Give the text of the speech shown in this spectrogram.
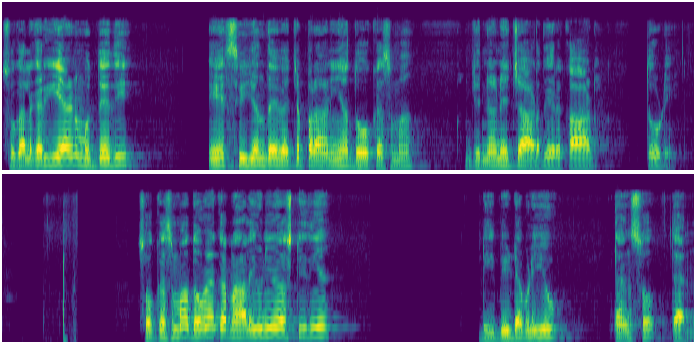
ਸੋ ਗੱਲ ਕਰੀਏ ਐਨ ਮੁੱਦੇ ਦੀ। ਇਸ ਸੀਜ਼ਨ ਦੇ ਵਿੱਚ ਪੁਰਾਣੀਆਂ ਦੋ ਕਿਸਮਾਂ, ਜਿਨ੍ਹਾਂ ਨੇ ਝਾੜ ਦੇ ਰਿਕਾਰਡ ਤੋੜੇ। ਸੋ ਕਿਸਮਾਂ ਦੋਵੇਂ ਕਰਨਾਲ ਯੂਨੀਵਰਸਿਟੀ ਦੀਆਂ। DBW 303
